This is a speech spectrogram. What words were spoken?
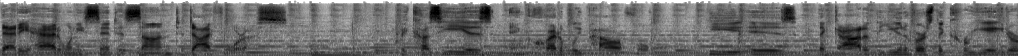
that He had when He sent His Son to die for us because he is incredibly powerful. He is the God of the universe, the creator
